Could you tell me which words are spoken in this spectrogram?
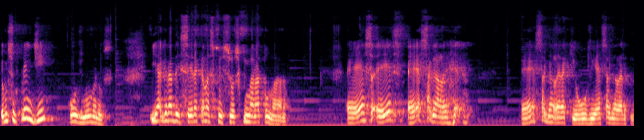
eu me surpreendi com os números e agradecer aquelas pessoas que maratonaram. É essa, é essa, é essa galera, é essa galera que ouve, é essa galera que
